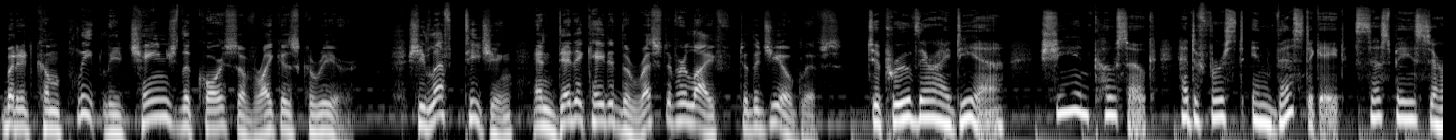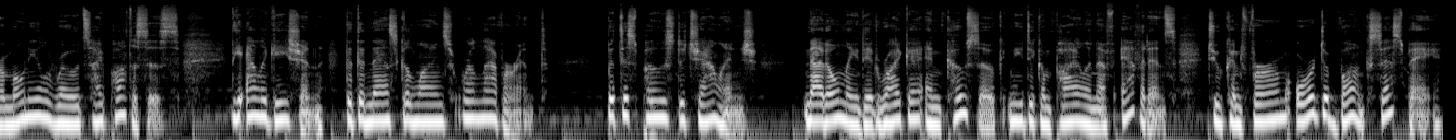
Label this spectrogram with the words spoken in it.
but it completely changed the course of Reiche's career. She left teaching and dedicated the rest of her life to the geoglyphs. To prove their idea, she and Kosok had to first investigate Xesspe's ceremonial roads hypothesis, the allegation that the Nazca lines were a labyrinth. But this posed a challenge. Not only did Reiche and Kosok need to compile enough evidence to confirm or debunk Xesspe,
